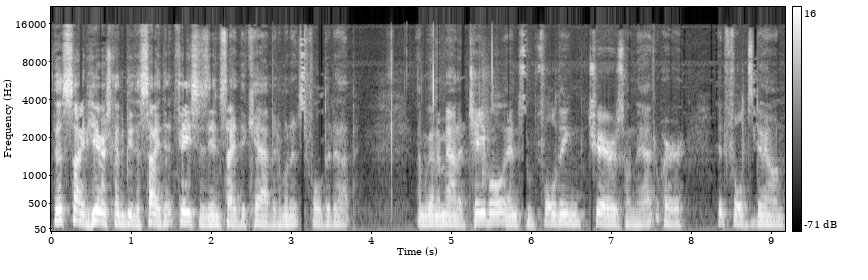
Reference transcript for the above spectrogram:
this side here is going to be the side that faces inside the cabin when it's folded up. I'm going to mount a table and some folding chairs on that where it folds down.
